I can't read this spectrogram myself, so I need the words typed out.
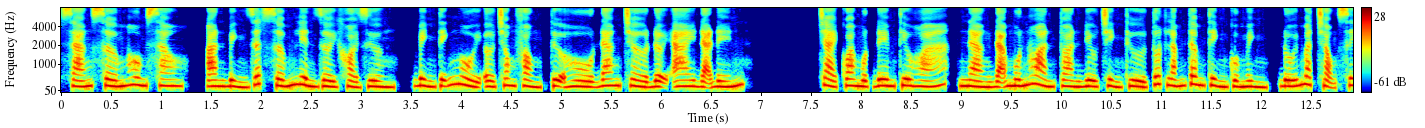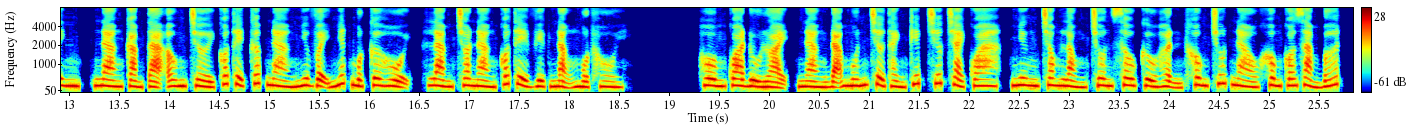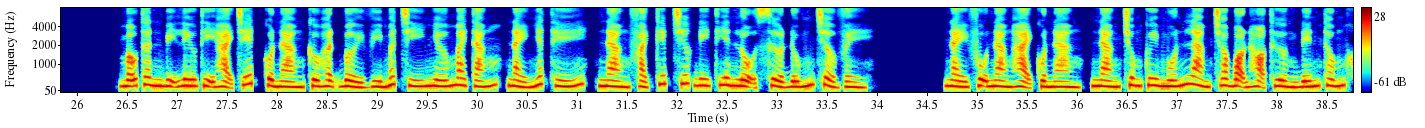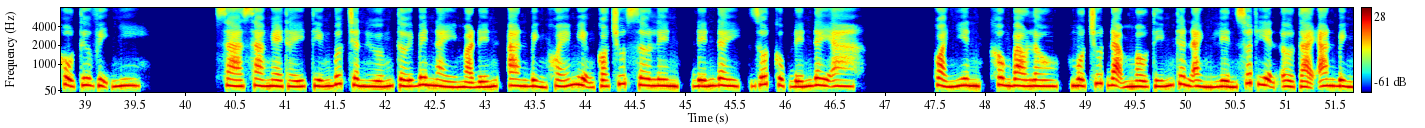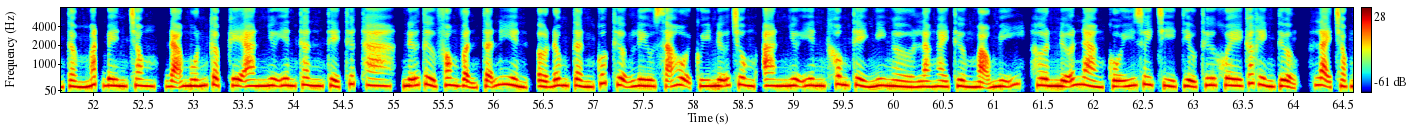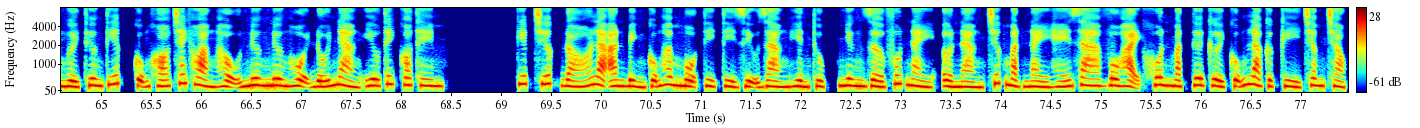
Sáng sớm hôm sau, An Bình rất sớm liền rời khỏi giường, bình tĩnh ngồi ở trong phòng tựa hồ đang chờ đợi ai đã đến. Trải qua một đêm tiêu hóa, nàng đã muốn hoàn toàn điều chỉnh thử tốt lắm tâm tình của mình, đối mặt trọng sinh, nàng cảm tạ ông trời có thể cấp nàng như vậy nhất một cơ hội, làm cho nàng có thể việc nặng một hồi. Hôm qua đủ loại, nàng đã muốn trở thành kiếp trước trải qua, nhưng trong lòng chôn sâu cừu hận không chút nào không có giảm bớt. Mẫu thân bị lưu thị hại chết của nàng cừu hận bởi vì mất trí nhớ mai táng, này nhất thế, nàng phải kiếp trước đi thiên lộ sửa đúng trở về. Này phụ nàng hại của nàng, nàng trung quy muốn làm cho bọn họ thường đến thống khổ tư vị nhi. Xa xa nghe thấy tiếng bước chân hướng tới bên này mà đến, An Bình khóe miệng có chút sơ lên, đến đây, rốt cục đến đây a Quả nhiên, không bao lâu, một chút đạm màu tím thân ảnh liền xuất hiện ở tại An Bình tầm mắt bên trong, đã muốn cập kê An như yên thân thể thức tha, nữ tử phong vận tẫn hiền, ở Đông Tần Quốc Thượng lưu xã hội quý nữ trung An như yên không thể nghi ngờ là ngày thường mạo Mỹ, hơn nữa nàng cố ý duy trì tiểu thư khuê các hình tượng, lại chọc người thương tiếc, cũng khó trách hoàng hậu nương nương hội đối nàng yêu thích có thêm. Tiếp trước đó là An Bình cũng hâm mộ tỷ tỷ dịu dàng hiền thục, nhưng giờ phút này, ở nàng trước mặt này hé ra vô hại khuôn mặt tươi cười cũng là cực kỳ châm chọc.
